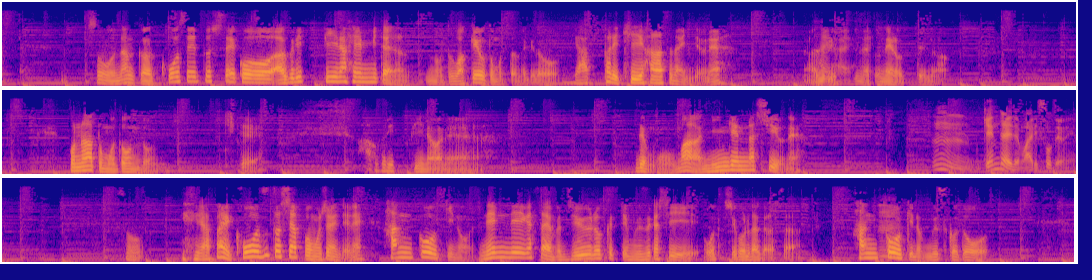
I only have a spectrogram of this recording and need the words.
そう、なんか構成としてこう、アグリッピーナ編みたいなのと分けようと思ったんだけど、やっぱり切り離せないんだよね。アグリッピーナとネロっていうのは。この後もどんどん来て、アグリッピーナはね、でもまあ人間らしいよね。うん、現代でもありそうだよね。そう。やっぱり構図としてやっぱ面白いんだよね。反抗期の、年齢がさ、やっぱ16って難しいお年頃だからさ、反抗期の息子と、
